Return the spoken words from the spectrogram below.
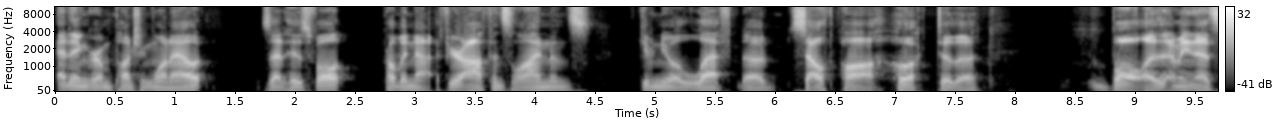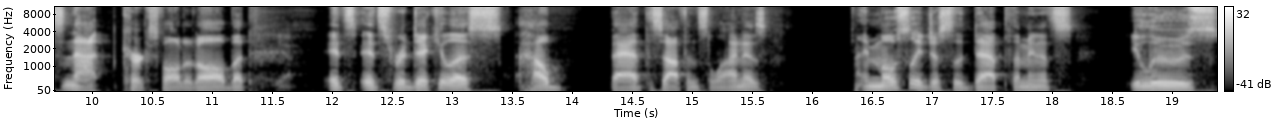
Ed Ingram punching one out. Is that his fault? Probably not. If your offensive lineman's giving you a left uh, southpaw hook to the ball. I mean, that's not Kirk's fault at all, but it's it's ridiculous how bad this offensive line is, and mostly just the depth. I mean, it's you lose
